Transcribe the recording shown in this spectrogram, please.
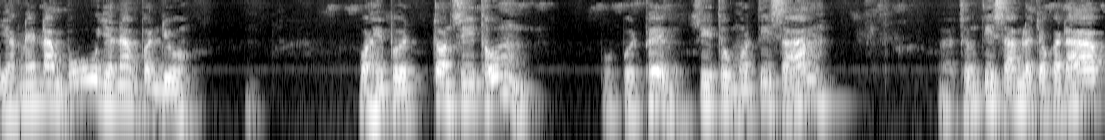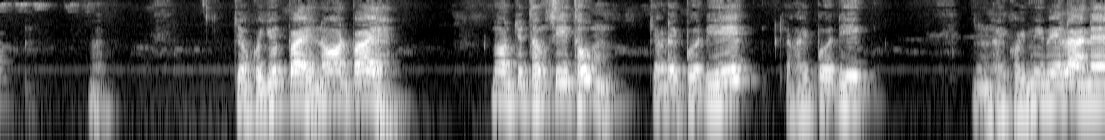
อยากแนะนำผู้อย่านำเพิ่นอยู่ ว่าให้เปิดตอนสี่ทุ่มเปิดเพลงสี่ทุ่มหมดที่สามถึงที่สามแล้วเจ้าก็ดับ เจ้าก็ยุดไปนอนไป นอนจนถึงสี่ทุ่มจังได้เปิดอีกจังให้เปิดอีก ให้ค่อยมีเวลาแน่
